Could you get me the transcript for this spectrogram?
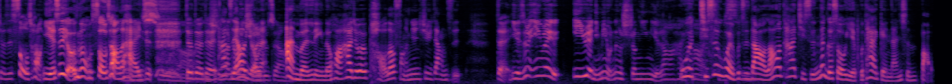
就是受创，也是有那种受创的孩子，啊、对对对，他，只要有人按门铃的话，他就会跑到房间去这样子。对，也是因为医院里面有那个声音，也让他害怕。我其实我也不知道，然后他其实那个时候也不太给男生抱。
